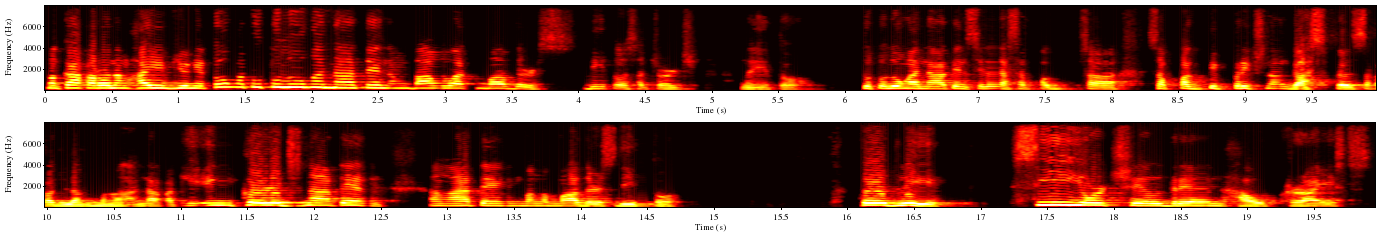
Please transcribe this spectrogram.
magkakaroon ng high view nito, matutulungan natin ang bawat mothers dito sa church na ito. Tutulungan natin sila sa pag sa sa pagpipreach ng gospel sa kanilang mga anak at i-encourage natin ang ating mga mothers dito. Thirdly, see your children how Christ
